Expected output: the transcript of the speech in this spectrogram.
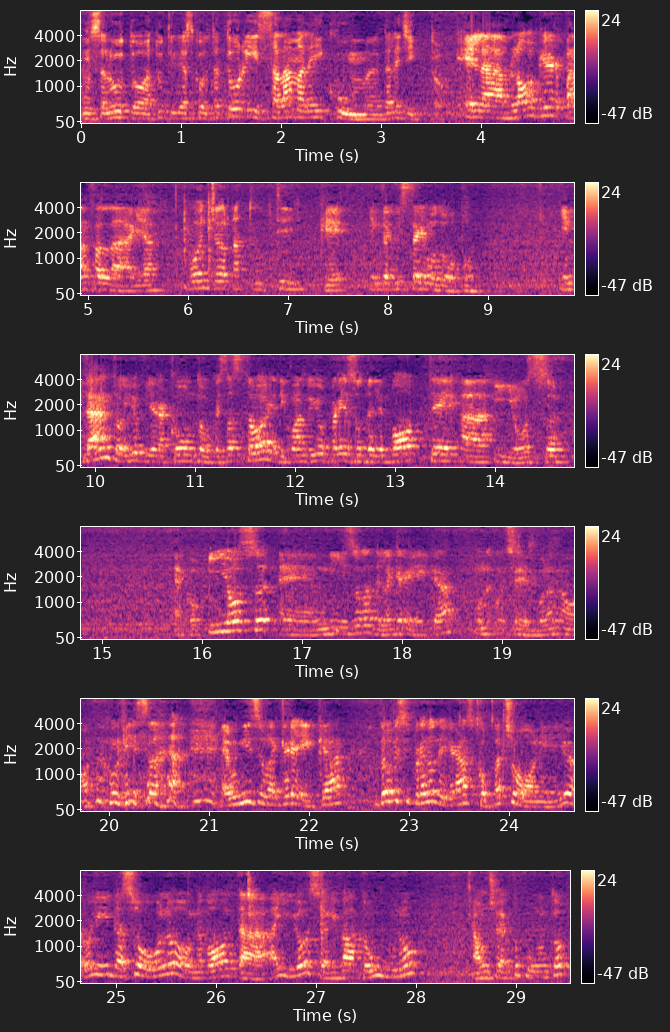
Un saluto a tutti gli ascoltatori, salam aleikum dall'Egitto. e la blogger Panza all'aria Buongiorno a tutti. che intervisteremo dopo. Intanto io vi racconto questa storia di quando io ho preso delle botte a Ios. Ecco, Ios è un'isola della Greca, un, sì, buonanotte, un'isola, è un'isola greca dove si prendono dei gran scopaccioni. Io ero lì da solo, una volta a Ios è arrivato uno a un certo punto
